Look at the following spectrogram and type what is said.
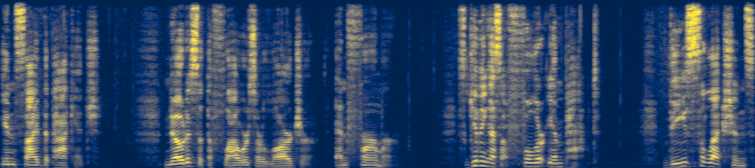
inside the package. Notice that the flowers are larger and firmer. It's giving us a fuller impact. These selections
